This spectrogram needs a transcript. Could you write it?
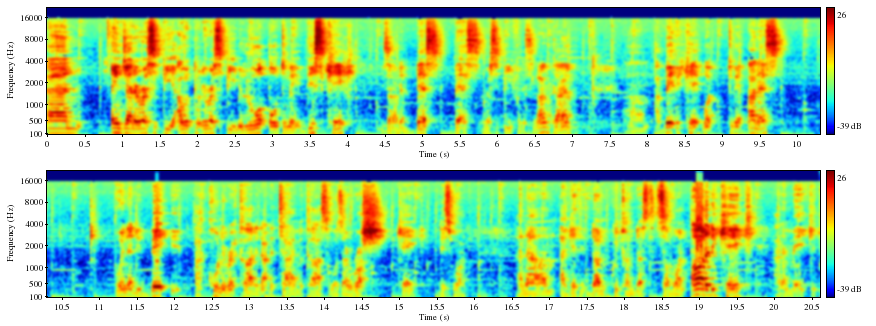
and enjoy the recipe. I will put the recipe below how to make this cake. It's one of the best, best recipe for this long time. Um, I baked the cake, but to be honest, when I did bake it, I couldn't record it at the time because it was a rush cake, this one and um, I get it done quick and dusted. Someone ordered the cake and I make it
